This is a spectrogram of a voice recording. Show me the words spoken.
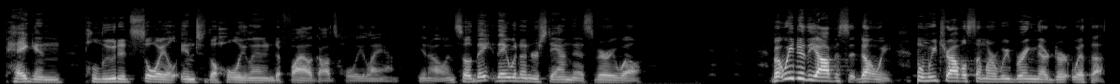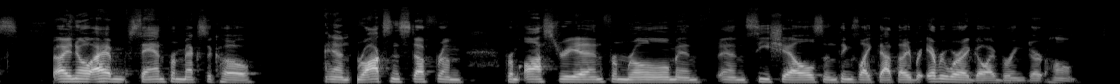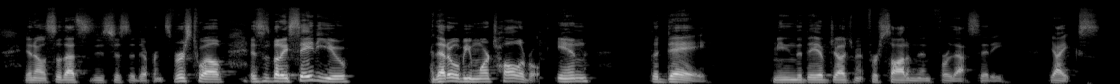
pagan polluted soil into the Holy Land and defile God's holy land, you know. And so they, they would understand this very well. But we do the opposite, don't we? When we travel somewhere, we bring their dirt with us. I know I have sand from Mexico and rocks and stuff from from Austria and from Rome and and seashells and things like that. That I bring, everywhere I go, I bring dirt home. You know, so that's it's just a difference. Verse twelve. It says, "But I say to you that it will be more tolerable in the day, meaning the day of judgment, for Sodom than for that city." Yikes.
